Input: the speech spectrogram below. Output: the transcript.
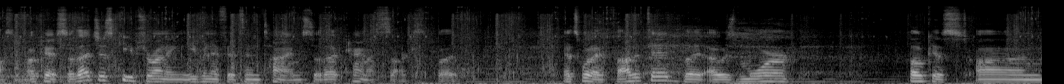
awesome. Okay, so that just keeps running even if it's in time, so that kind of sucks, but... That's what I thought it did, but I was more focused on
